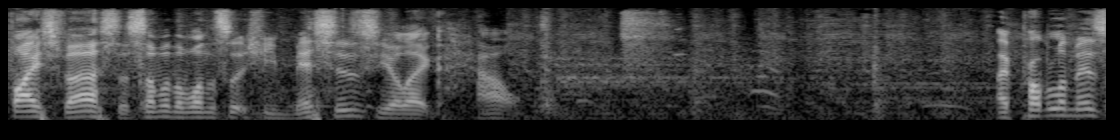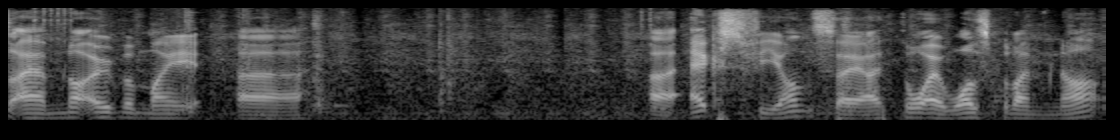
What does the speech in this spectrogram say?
vice versa. Some of the ones that she misses, you're like, how? My problem is I am not over my uh, uh, ex-fiance. I thought I was, but I'm not.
